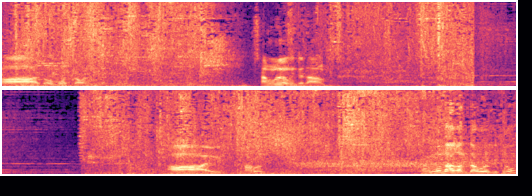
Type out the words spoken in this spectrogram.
아, 너무 못 싸웠는데. 장로 형인데, 다음. 아, 여기 바로. 장로 나간다고 여기서?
